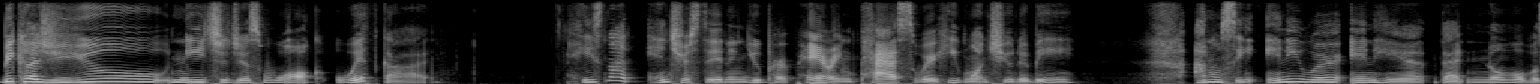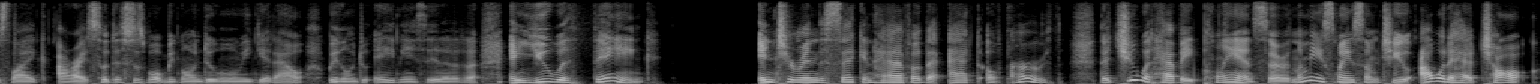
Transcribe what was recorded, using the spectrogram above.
Because you need to just walk with God. He's not interested in you preparing past where He wants you to be. I don't see anywhere in here that Noah was like, all right, so this is what we're going to do when we get out. We're going to do A, B, and C, da, da, da. And you would think, entering the second half of the act of earth, that you would have a plan, sir. Let me explain something to you. I would have had chalk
